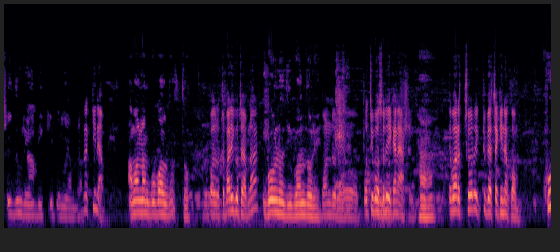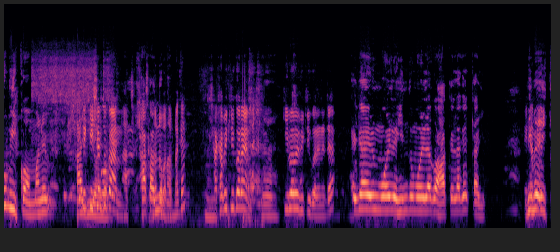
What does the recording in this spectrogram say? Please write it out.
সিঁদুর এই বিক্রি করি আমরা। আপনার কি নাম? আমার নাম গোপাল দত্ত। গোপাল দত্ত। বাড়ি কোথায় আপনার? গৌরনদী বন্দরে। বন্দরে ও প্রতি বছরই এখানে আসেন। হ্যাঁ এবার চোর একটু বেচা কিনা কম। খুবই কম মানে কিসের দোকান? আচ্ছা, ধন্যবাদ আপনাকে। শাখা বিক্রি করেন? হ্যাঁ। কীভাবে বিক্রি করেন এটা? এটা মহিলা হিন্দু মহিলাকে হাতে লাগে তাই বিবাহিত।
